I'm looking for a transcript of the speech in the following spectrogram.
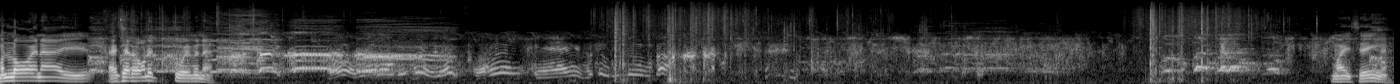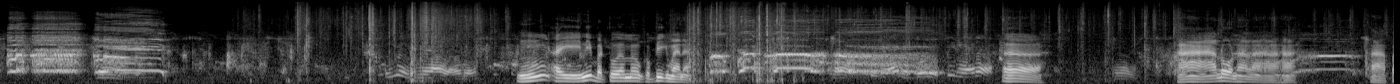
มันลอยนะไอ้ไอ้ชายท้องได้ตัวมันน่ะไม่เยอะโอ้ยงอยู่ที่นี่นึงบ้างไม่เซ็งน่ะเรื่องแมวเหรอเนี่ยอืมไอ้นี่บัดตัวมันกับปีกมันน่ะเออหาหาโลนฮะล่ะหาหาหาไป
